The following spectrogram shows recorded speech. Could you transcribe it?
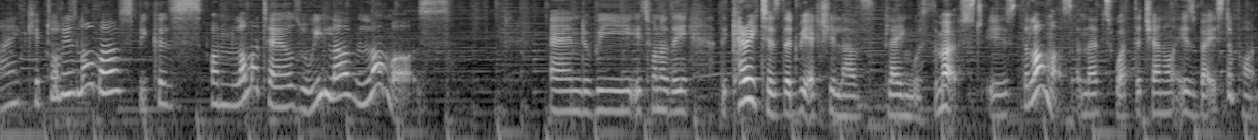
I kept all his llamas because on Llama Tales, we love llamas and we it's one of the the characters that we actually love playing with the most is the llamas and that's what the channel is based upon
